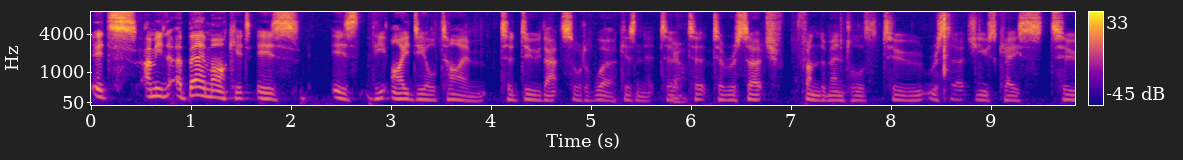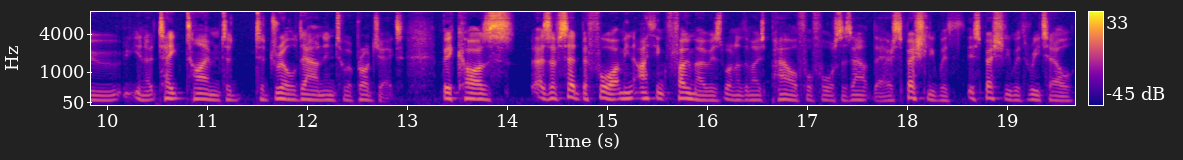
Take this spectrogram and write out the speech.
It's. I mean, a bear market is is the ideal time to do that sort of work, isn't it? To, to, to research fundamentals, to research use case, to you know take time to to drill down into a project, because as I've said before, I mean, I think FOMO is one of the most powerful forces out there, especially with especially with retail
